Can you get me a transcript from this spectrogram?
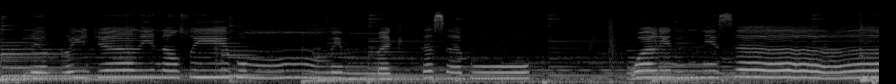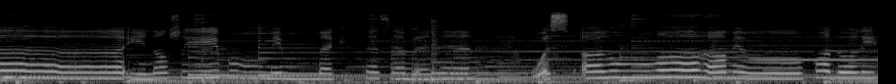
للرجال نصيب مما اكتسبوا وللنساء نصيب مما اكتسبنا واسألوا الله من فضله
